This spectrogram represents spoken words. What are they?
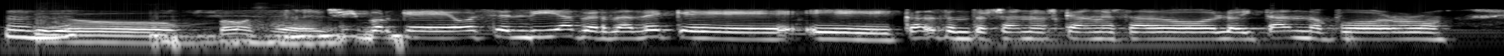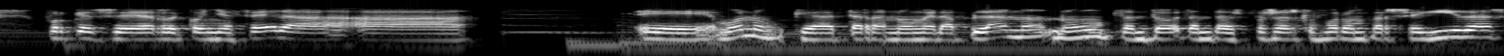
Pero vamos a ver. Sí, porque hoxe en día, verdade que, eh, claro, tantos anos que han estado loitando por porque se recoñecera a eh, bueno, que a Terra non era plana, non? Tanto, tantas persoas que foron perseguidas,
